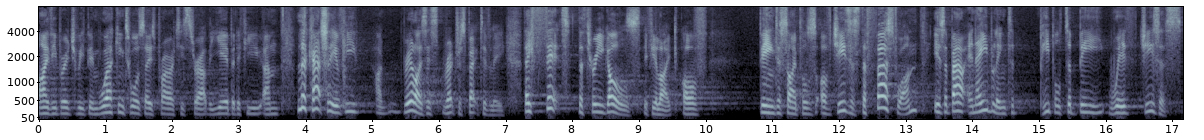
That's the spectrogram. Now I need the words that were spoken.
Ivy Bridge. We've been working towards those priorities throughout the year, but if you um, look, actually, if you I realize this retrospectively, they fit the three goals, if you like, of being disciples of Jesus. The first one is about enabling to people to be with Jesus.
